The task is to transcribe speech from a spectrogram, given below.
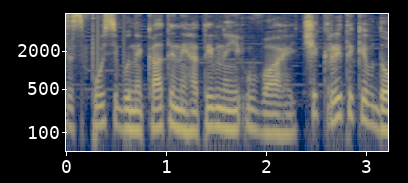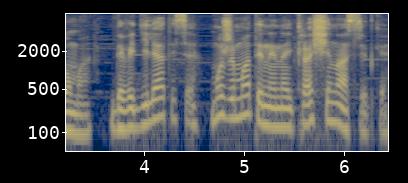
це спосіб уникати негативної уваги чи критики вдома, де виділятися може мати не найкращі наслідки.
